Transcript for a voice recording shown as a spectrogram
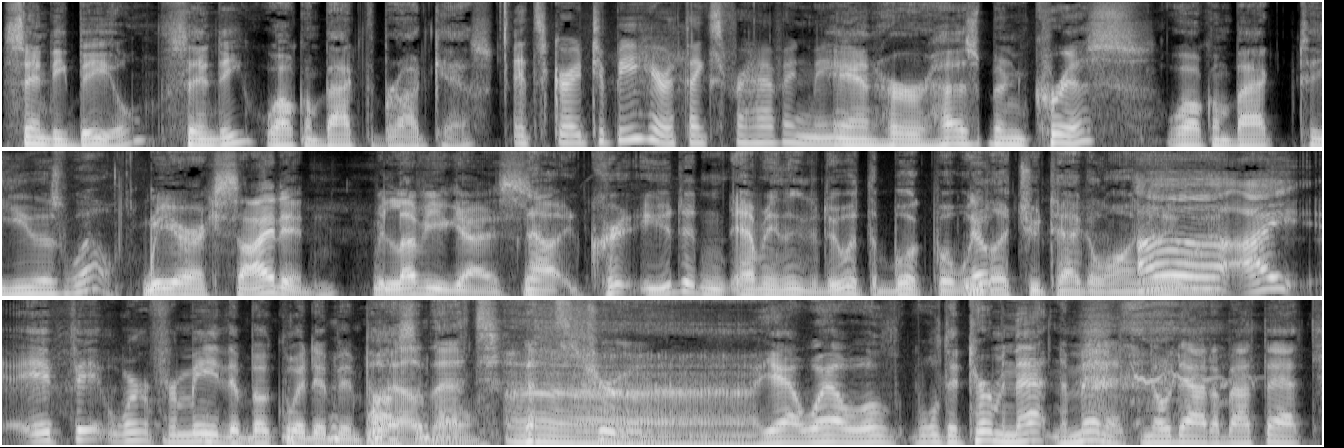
Cindy Beall. Cindy, welcome back to the broadcast. It's great to be here. Thanks for having me. And her husband, Chris, welcome back to you as well. We are excited. We love you guys. Now, Chris, you didn't have anything to do with the book, but we nope. let you tag along anyway. Uh, I, if it weren't for me, the book would have been possible. well, that's, that's uh, true. Yeah, well, we'll we'll determine that in a minute. No doubt about that.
